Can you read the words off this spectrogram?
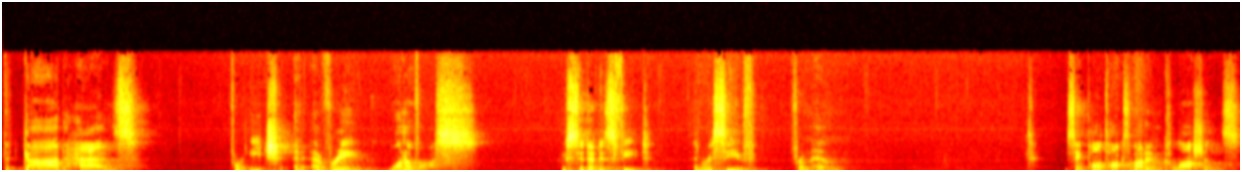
that God has for each and every one of us who sit at his feet and receive from him. St. Paul talks about it in Colossians.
